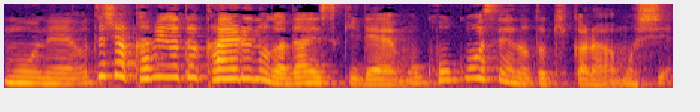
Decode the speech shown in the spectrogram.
もうね、私は髪型変えるのが大好きで、もう高校生の時からもうし、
